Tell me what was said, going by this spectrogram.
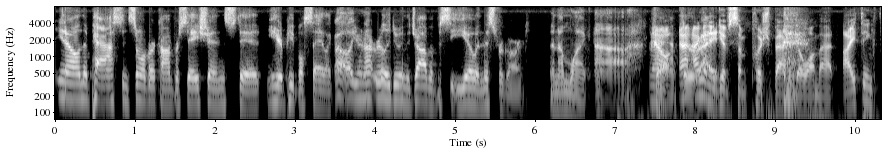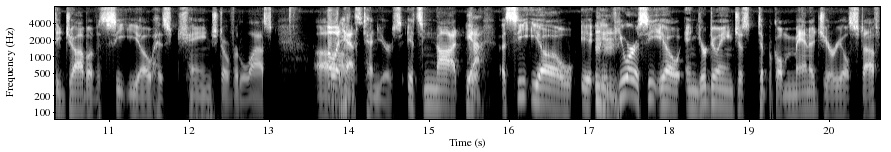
you know in the past in some of our conversations to hear people say like oh you're not really doing the job of a ceo in this regard and i'm like ah crap, I'm you're going to give some pushback though on that. I think the job of a CEO has changed over the last uh, Oh, it has. 10 years. It's not Yeah. a CEO. If Mhm. you are a CEO and you're doing just typical managerial stuff,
